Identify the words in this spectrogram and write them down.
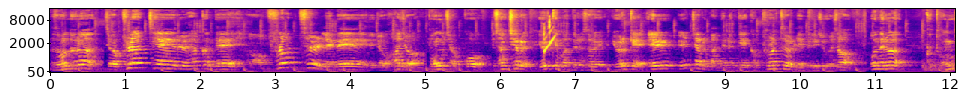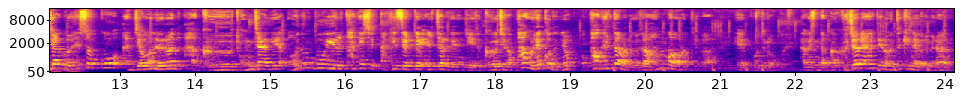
그래서 오늘은 제가 플란테를 할 건데 어, 프론트 레벨이라고 하죠. 봉을 잡고 상체를 이렇게 만들어서 이렇게 L, L자를 만드는 게 그 프론트 레벨이죠. 그래서 오늘은 그 동작을 했었고 이제 오늘은 아 그 동작의 어느 부위를 타겟을 딱 했을 때 L자로 되는지 그걸 제가 파악을 했거든요. 어, 말이에요. 그래서 한번 제가 해보도록 하겠습니다. 그러니까 그 전에 할 때는 어떻게 했냐 그러면은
